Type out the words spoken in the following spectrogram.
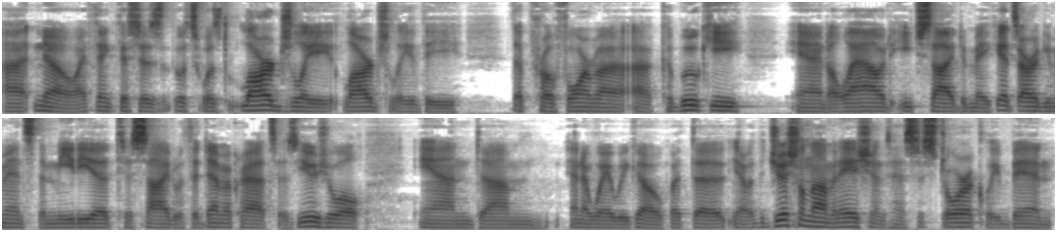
uh, no, I think this is this was largely largely the the pro forma uh, kabuki and allowed each side to make its arguments, the media to side with the Democrats as usual, and um, and away we go. But the you know the judicial nominations has historically been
